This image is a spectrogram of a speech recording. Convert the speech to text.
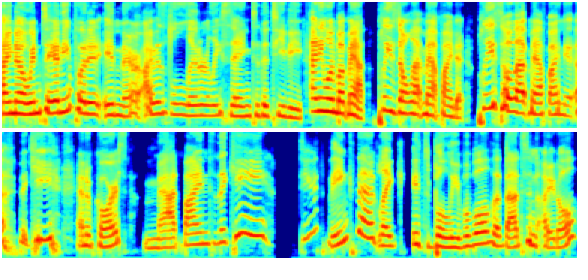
I know when Danny put it in there, I was literally saying to the TV, anyone but Matt, please don't let Matt find it. Please don't let Matt find the, the key. And of course, Matt finds the key. Do you think that like it's believable that that's an idol?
